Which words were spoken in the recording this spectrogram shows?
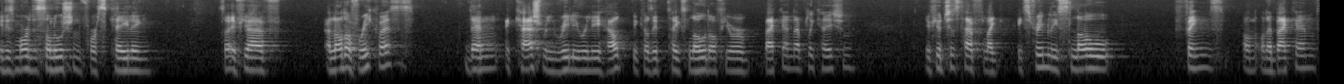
It is more the solution for scaling. So if you have a lot of requests, then a cache will really, really help because it takes load off your backend application. If you just have like extremely slow things on, on a backend,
